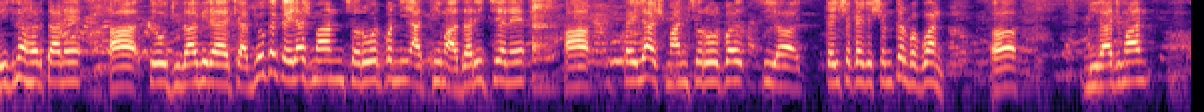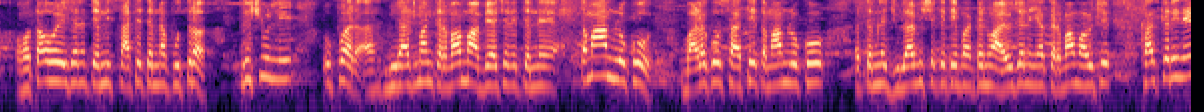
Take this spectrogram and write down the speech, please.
વિઘ્નહર્તાને તેઓ ઝુલાવી રહ્યા છે. આપ જો કે કૈલાશ માન સરોવર પરની આ થીમ આધારિત છે અને કૈલાશ માન સરોવર પર કહી શકાય કે શંકર ભગવાન બિરાજમાન હોતા હોય છે અને તેમની સાથે તેમના પુત્ર ત્રિશુલની ઉપર બિરાજમાન કરવામાં આવ્યા છે અને તેમને તમામ લોકો, બાળકો સાથે તમામ લોકો તેમને ઝુલાવી શકે તે માટેનું આયોજન અહીંયા કરવામાં આવ્યું છે. ખાસ કરીને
